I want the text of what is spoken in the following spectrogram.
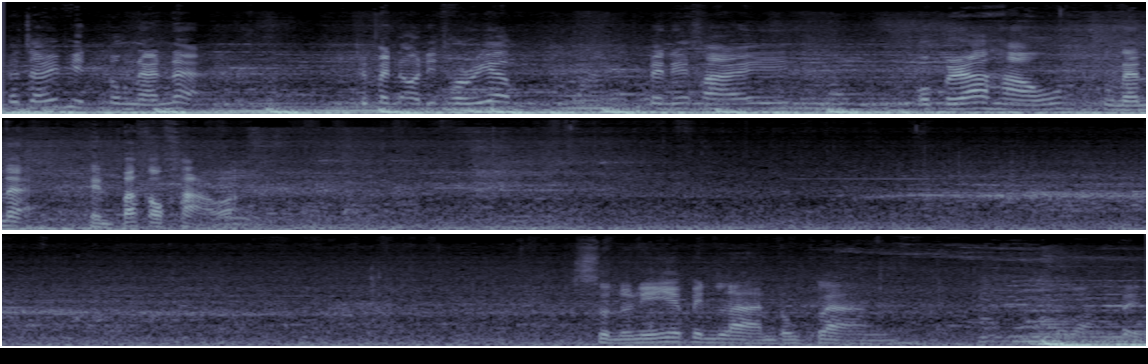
ถ้าจะไม่ผิดตรงนั้นน่ะ จะเป็นออดิทอเรียม เป็นคล้ายโอเปร่าเฮาส์ตรงนั้นน่ะ เห็นป้าขาวๆอะ ส่วนตรงนี้จะเป็นลานตรงกลางระหว่างตึก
